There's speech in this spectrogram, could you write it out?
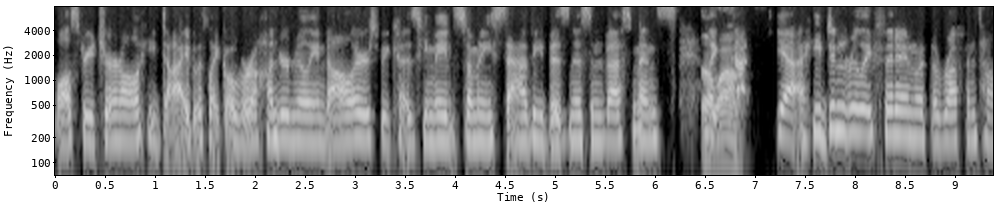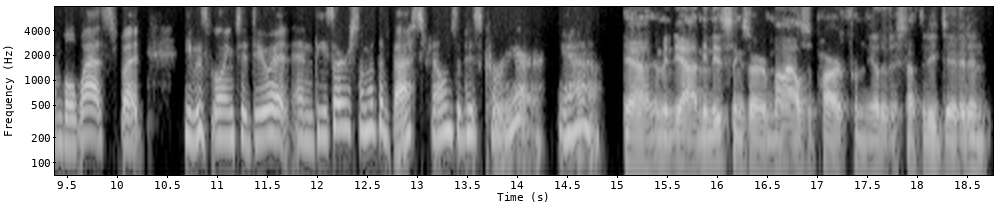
Wall Street Journal. He died with like over a hundred million dollars because he made so many savvy business investments. oh like wow that- yeah, he didn't really fit in with the rough and tumble West, but he was willing to do it. And these are some of the best films of his career. Yeah. Yeah, I mean, yeah, I mean, these things are miles apart from the other stuff that he did, and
